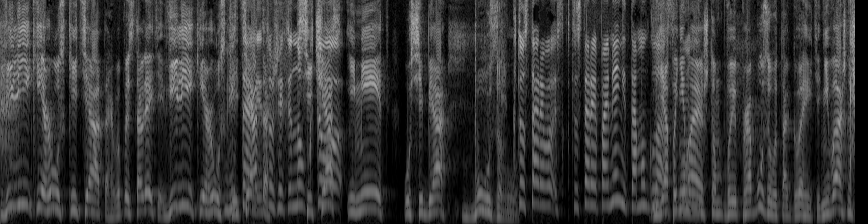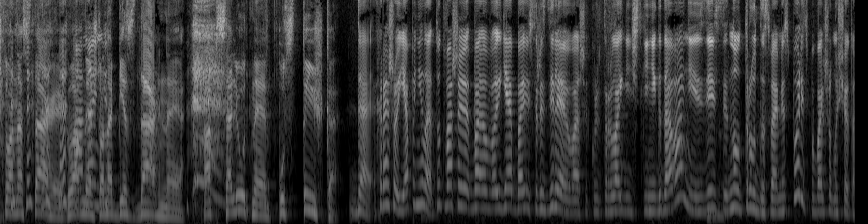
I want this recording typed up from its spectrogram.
великий русский театр. Вы представляете, великий русский Виталий, театр слушайте, ну сейчас кто- имеет у себя Бузову. Кто, старого, кто старое помянет, тому глаз Я вон. понимаю, что вы про Бузову так говорите. Не важно, что она старая, главное, Она что не- она бездарная, абсолютная пустышка. Да, хорошо, я поняла. Тут ваши, я боюсь, разделяю ваши культурологические негодования. Здесь, ну, трудно с вами спорить, по большому счету.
